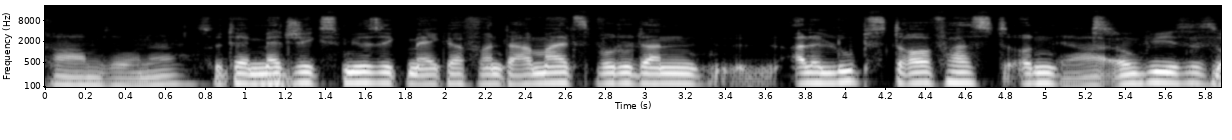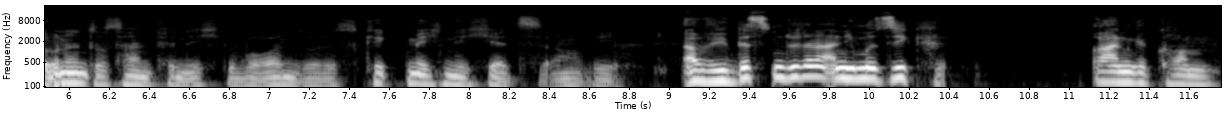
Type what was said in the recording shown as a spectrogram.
Kram so, ne? so der Magic's Music Maker von damals, wo du dann alle Loops drauf hast und Ja, irgendwie ist es uninteressant, finde ich, geworden. So, das kickt mich nicht jetzt irgendwie. Aber wie bist denn du dann an die Musik rangekommen?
